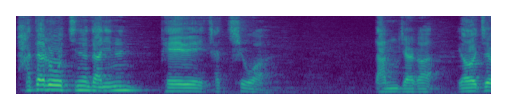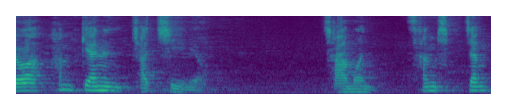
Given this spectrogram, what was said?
바다로 지나다니는 배의 자치와 남자가 여자와 함께하는 자치이며 잠언 30장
